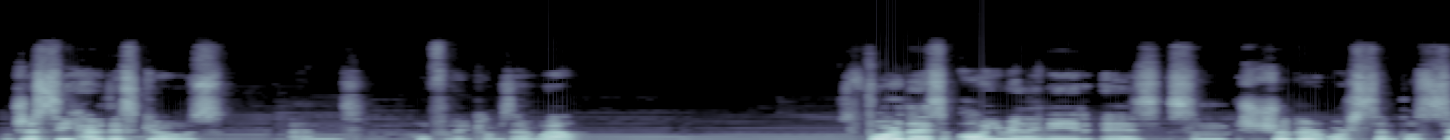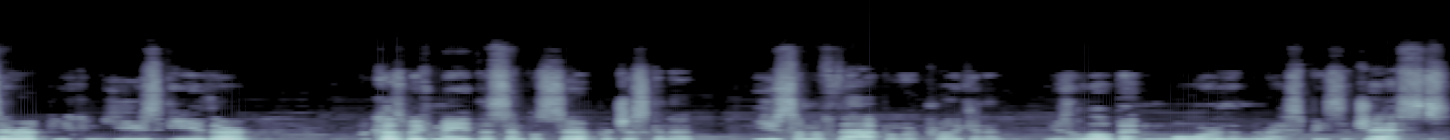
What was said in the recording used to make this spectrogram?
we'll just see how this goes, and hopefully, it comes out well. So for this, all you really need is some sugar or simple syrup. You can use either. Because we've made the simple syrup, we're just going to use some of that, but we're probably going to use a little bit more than the recipe suggests.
